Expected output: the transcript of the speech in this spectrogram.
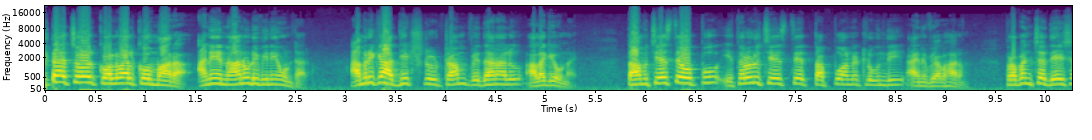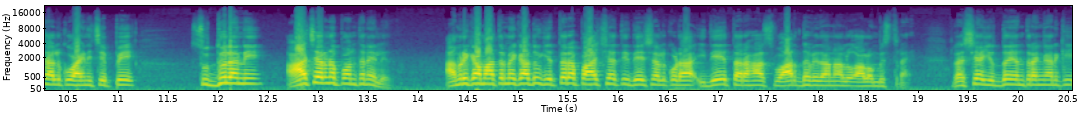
ఉల్టా చోర్ కొల్వాల్ కోమారా అనే నానుడు వినే ఉంటారు. అమెరికా అధ్యక్షుడు ట్రంప్ విధానాలు అలాగే ఉన్నాయి. తాము చేస్తే ఒప్పు ఇతరులు చేస్తే తప్పు అన్నట్లు ఉంది ఆయన వ్యవహారం. ప్రపంచ దేశాలకు ఆయన చెప్పే శుద్ధులని ఆచరణ పొంతనే లేదు. అమెరికా మాత్రమే కాదు ఇతర పాశ్చాత్య దేశాలు కూడా ఇదే తరహా స్వార్థ విధానాలు అవలంబిస్తున్నాయి. రష్యా యుద్ధ యంత్రాంగానికి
